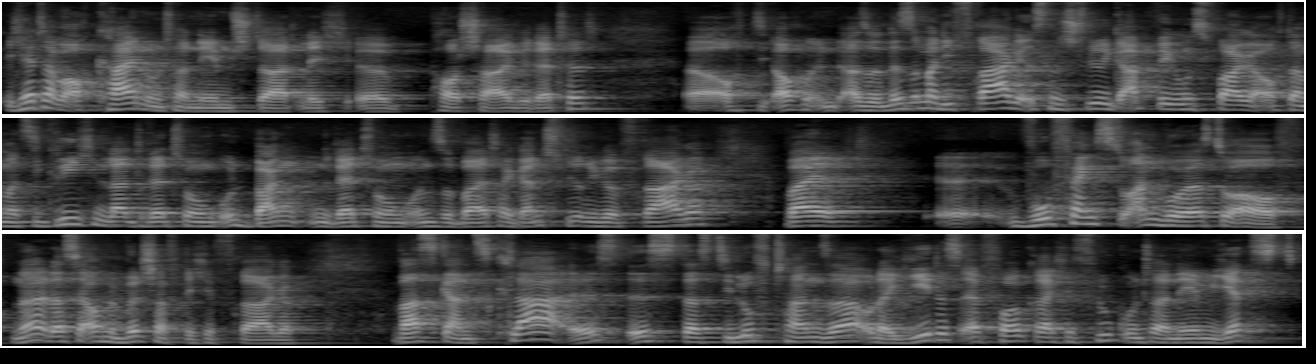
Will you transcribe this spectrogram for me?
Ich hätte aber auch kein Unternehmen staatlich pauschal gerettet. auch die, auch, also das ist immer die Frage, ist eine schwierige Abwägungsfrage, auch damals die Griechenlandrettung und Bankenrettung und so weiter, ganz schwierige Frage, weil wo fängst du an, wo hörst du auf? Ne? Das ist ja auch eine wirtschaftliche Frage. Was ganz klar ist, ist, dass die Lufthansa oder jedes erfolgreiche Flugunternehmen jetzt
